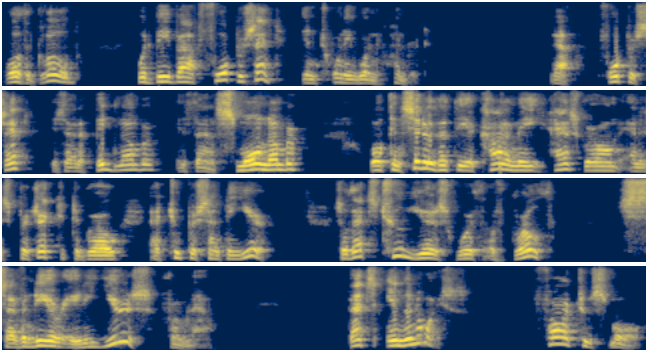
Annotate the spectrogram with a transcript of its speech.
or the globe would be about 4% in 2100. Now, 4%, is that a big number? Is that a small number? Well, consider that the economy has grown and is projected to grow at 2% a year. So that's two years worth of growth, 70 or 80 years from now. That's in the noise, far too small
